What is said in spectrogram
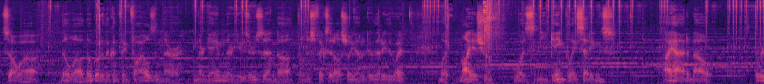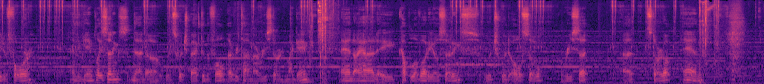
So uh, uh, they'll go to the config files in their in their game and their users, and uh, they'll just fix it. I'll show you how to do that either way. But my issue was the gameplay settings. I had about three to four in the gameplay settings that uh, would switch back to default every time I restarted my game. And I had a couple of audio settings which would also reset at startup. And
